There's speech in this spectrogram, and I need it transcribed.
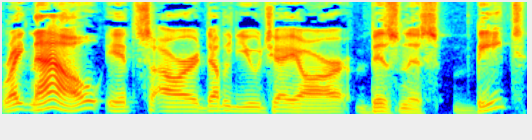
Right now, it's our WJR Business Beat.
